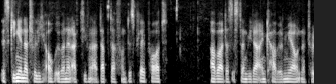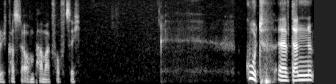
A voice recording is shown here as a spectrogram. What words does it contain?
Es ginge natürlich auch über einen aktiven Adapter von DisplayPort, aber das ist dann wieder ein Kabel mehr und natürlich kostet er auch ein paar Mark 50. Gut, äh, dann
